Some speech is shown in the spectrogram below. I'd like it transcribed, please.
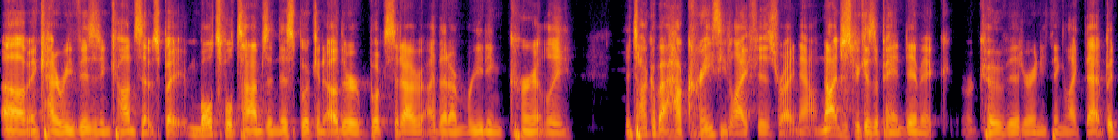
Um, and kind of revisiting concepts, but multiple times in this book and other books that I that I'm reading currently, they talk about how crazy life is right now. Not just because of pandemic or COVID or anything like that, but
